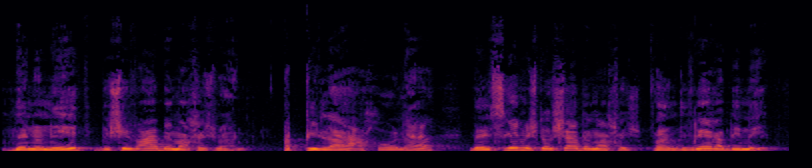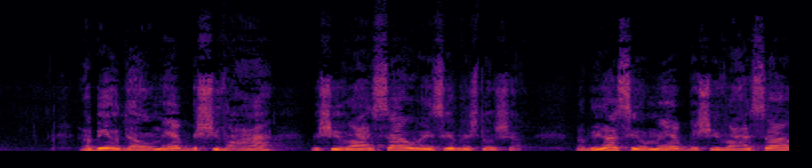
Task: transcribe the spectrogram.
בינונית בשבעה במחשוון, הפילה האחרונה ב-23 במחשוון, דברי רבי מאיר. רבי יהודה אומר בשבעה, בשבעה עשר ובעשרים ושלושה. רבי יוסי אומר בשבעה עשר,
